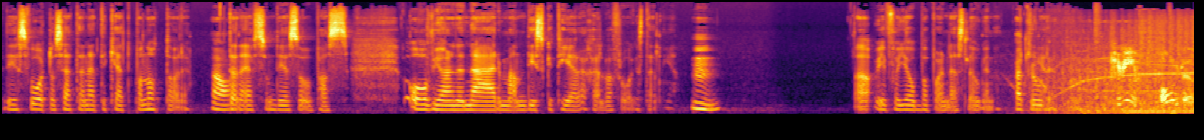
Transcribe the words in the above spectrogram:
det är svårt att sätta en etikett på något av det. Ja. Utan eftersom det är så pass avgörande när man diskuterar själva frågeställningen. Mm. Ja, vi får jobba på den där sloganen. Jag tror det. Krimpodden.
